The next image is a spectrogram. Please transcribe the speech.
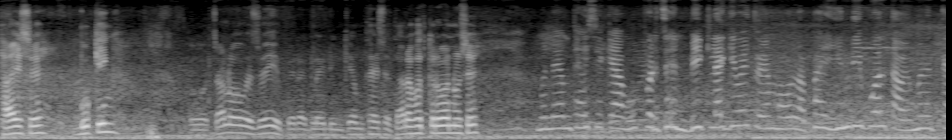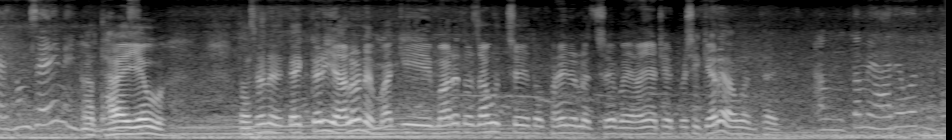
થાય છે બુકિંગ. તો ચાલો હવે જોઈએ પેરાગ્લાઇડિંગ કેમ થાય છે. તારે વખત કરવાનું છે? મને એમ થાય છે કે આ ઉપર જઈને બીક લાગી હોય તો એમાં ઓલા ભાઈ હિન્દી બોલતા હોય મને કઈ સમજાય નહીં. થાય એવું. તો છે ને કંઈક કરીએ હાલો ને. બાકી મારે તો જવું જ છે તો ફાઇનલ જ છે. ભાઈ અહીંયા ઠેઠ પછી ક્યારે આવવાનું થાય? આમ તમે હારે હોત ને તો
